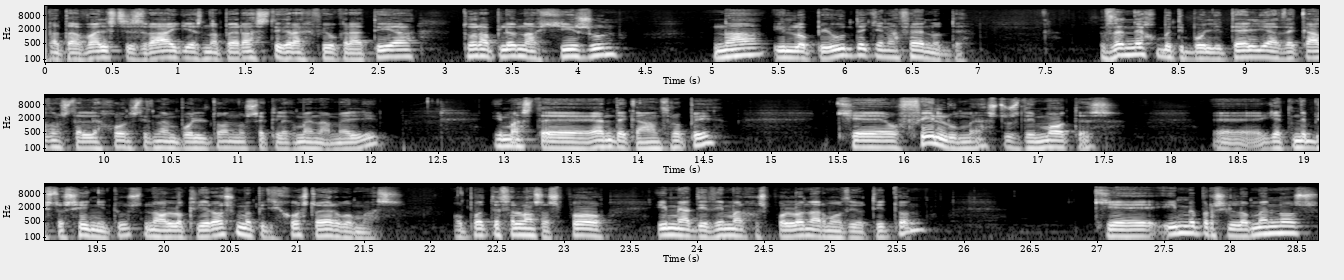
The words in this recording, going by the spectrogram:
να τα βάλεις στις ράγες, να περάσεις τη γραφειοκρατία, τώρα πλέον αρχίζουν να υλοποιούνται και να φαίνονται. Δεν έχουμε την πολυτέλεια δεκάδων στελεχών στη Δύναμη Πολιτών ως εκλεγμένα μέλη. Είμαστε 11 άνθρωποι και οφείλουμε στους δημότες ε, για την εμπιστοσύνη τους να ολοκληρώσουμε επιτυχώς το έργο μας. Οπότε θέλω να σας πω είμαι αντιδήμαρχος πολλών αρμοδιοτήτων και είμαι προσιλωμένος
